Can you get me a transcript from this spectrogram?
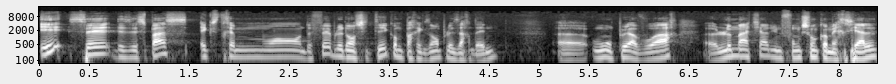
et c'est des espaces extrêmement de faible densité, comme par exemple les Ardennes, euh, où on peut avoir euh, le maintien d'une fonction commerciale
